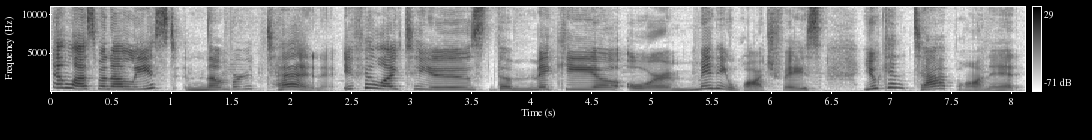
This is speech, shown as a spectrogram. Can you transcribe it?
And last but not least, number 10. If you like to use the Mickey or Minnie watch face, you can tap on it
